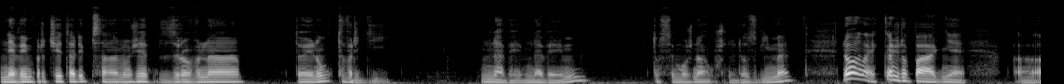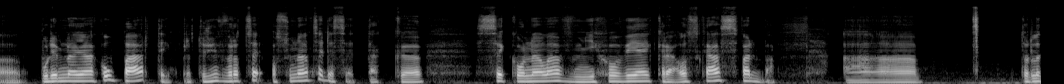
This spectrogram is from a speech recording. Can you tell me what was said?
Nevím, proč je tady psáno, že zrovna to jenom tvrdí. Nevím, nevím. To se možná už nedozvíme. No ale každopádně uh, půjdeme na nějakou párty, protože v roce 1810 tak uh, se konala v Mnichově královská svatba. A tohle,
